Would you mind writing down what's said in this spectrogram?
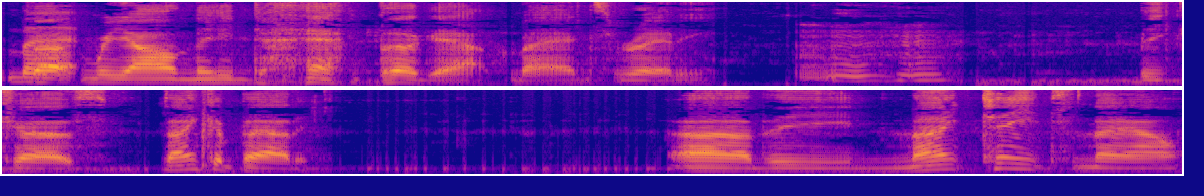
but But, we all need to have bug out bags ready Mm-hmm. because think about it. Uh, the 19th now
